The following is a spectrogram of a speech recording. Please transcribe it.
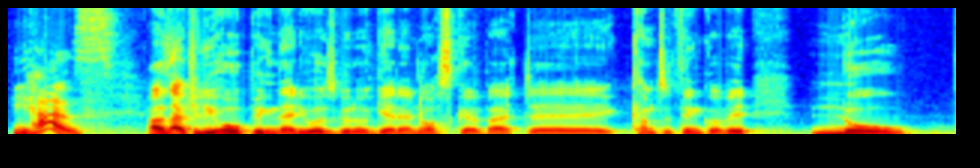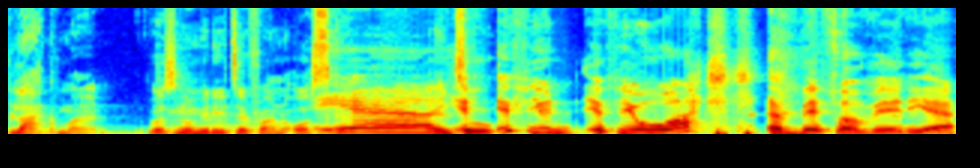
he has. I was actually hoping that he was going to get an Oscar, but uh, come to think of it, no black man was nominated for an Oscar. Yeah, and so if, if you if you watched a bit of it, yeah,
